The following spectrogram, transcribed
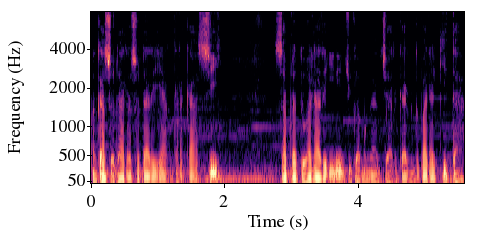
Maka saudara-saudari yang terkasih, sabda Tuhan hari ini juga mengajarkan kepada kita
